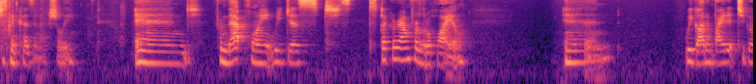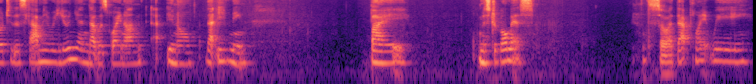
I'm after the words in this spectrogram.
Just my cousin, actually. And from that point, we just stuck around for a little while. And we got invited to go to this family reunion that was going on, you know, that evening by Mr. Gomez. So at that point, we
